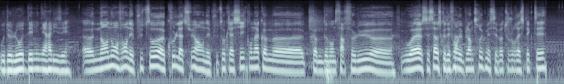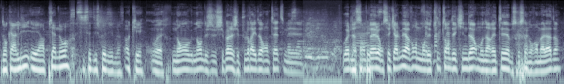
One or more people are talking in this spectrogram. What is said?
ou de l'eau déminéralisée? Euh, non, nous, en vrai, on est plutôt euh, cool là-dessus, hein, on est plutôt classique. On a comme, euh, comme demande farfelue. euh, Ouais, c'est ça, parce que des fois, on met plein de trucs, mais c'est pas toujours respecté. Donc, un lit et un piano si c'est disponible. Ok. Ouais, non, non, mais je, je sais pas, là j'ai plus le rider en tête, mais. Ouais, de la Sampel, on s'est calmé avant, on demandait tout le temps des Kinder, mais on a arrêté parce que ça nous rend malade.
